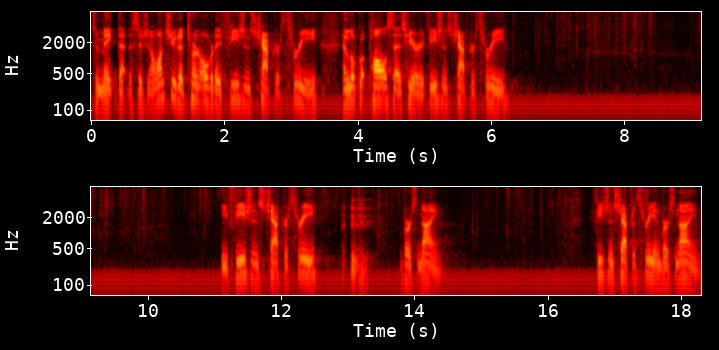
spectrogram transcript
to make that decision. I want you to turn over to Ephesians chapter 3 and look what Paul says here. Ephesians chapter 3. Ephesians chapter 3, verse 9. Ephesians chapter 3 and verse 9.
